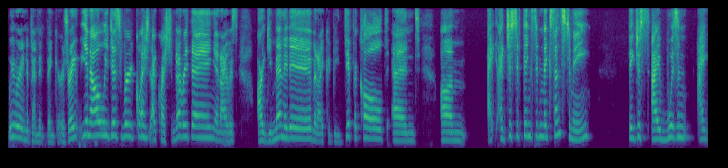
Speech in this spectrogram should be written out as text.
we were independent thinkers, right? You know, we just were question. I questioned everything, and I was argumentative, and I could be difficult, and um, I I just if things didn't make sense to me, they just I wasn't I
